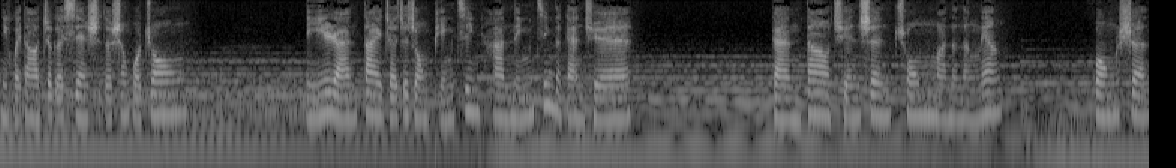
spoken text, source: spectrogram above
你回到这个现实的生活中，你依然带着这种平静和宁静的感觉，感到全身充满了能量，丰盛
